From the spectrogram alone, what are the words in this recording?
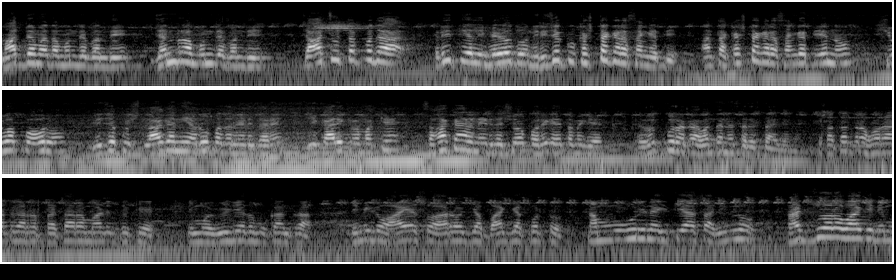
ಮಾಧ್ಯಮದ ಮುಂದೆ ಬಂದು, ಜನರ ಮುಂದೆ ಬಂದು, ಚಾಚು ತಪ್ಪದ ರೀತಿಯಲ್ಲಿ ಹೇಳೋದು ನಿಜಕ್ಕೂ ಕಷ್ಟಕರ ಸಂಗತಿ. ಅಂತ ಕಷ್ಟಕರ ಸಂಗತಿಯನ್ನು ಶಿವಪ್ಪ ಅವರು ನಿಜಕ್ಕೂ ಶ್ಲಾಘನೀಯ ರೂಪದಲ್ಲಿ ಹೇಳಿದ್ದಾರೆ. ಈ ಕಾರ್ಯಕ್ರಮಕ್ಕೆ ಸಹಕಾರ ನೀಡಿದ ಶಿವಪ್ಪ ಅವರಿಗೆ ತಮಗೆ ಹೃತ್ಪೂರ್ವಕ ವಂದನೆ ಸಲ್ಲಿಸ್ತಾ ಇದ್ದೇನೆ. ಸ್ವತಂತ್ರ ಹೋರಾಟಗಾರರ ಪ್ರಚಾರ ಮಾಡಿದ್ದಕ್ಕೆ ನಿಮ್ಮ ವಿಡಿಯೋದ ಮುಖಾಂತರ ನಿಮಗೂ ಆಯಸ್ಸು ಆರೋಗ್ಯ ಭಾಗ್ಯ ಕೊಟ್ಟು ನಮ್ಮ ಊರಿನ ಇತಿಹಾಸ ಇನ್ನೂ ಪ್ರಜ್ವಲವಾಗಿ ನಿಮ್ಮ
